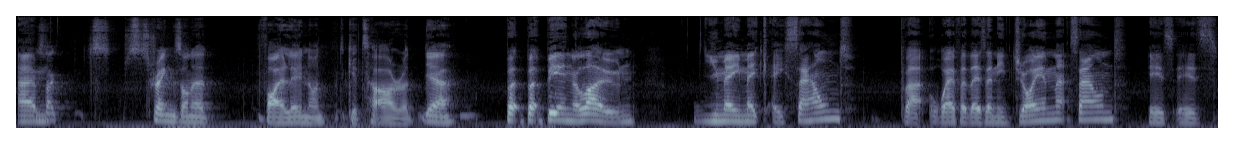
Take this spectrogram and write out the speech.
um, It's like s- strings on a violin or guitar or. Yeah. but but being alone you may make a sound but whether there's any joy in that sound is is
